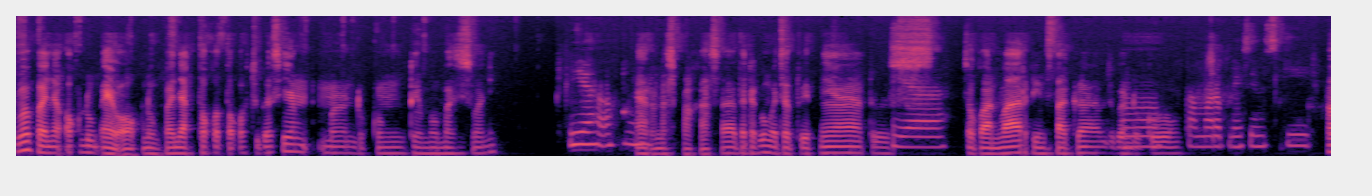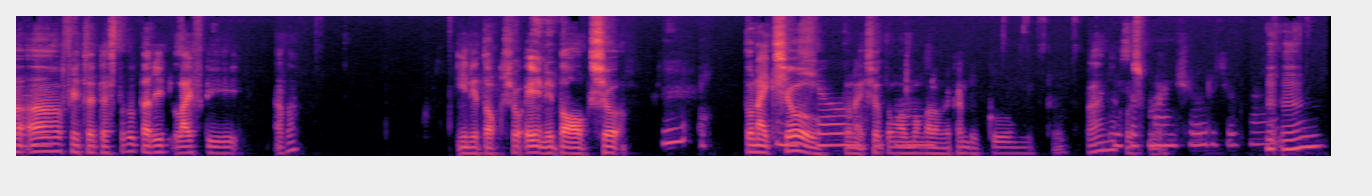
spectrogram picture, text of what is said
cuma banyak oknum eh oknum banyak tokoh-tokoh juga sih yang mendukung demo mahasiswa nih iya bener. Ernest Prakasa tadi aku baca tweetnya terus iya Joko Anwar di Instagram juga Hmm. dukung Tamara Blesinski Heeh, Vincent Desta tuh tadi live di apa? Ini talk show, eh ini talk show, Tonight Show, Show. Tonight Show tuh ngomong kalau mereka dukung gitu. Banyak Yusuf. Mansur juga Mm-mm.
